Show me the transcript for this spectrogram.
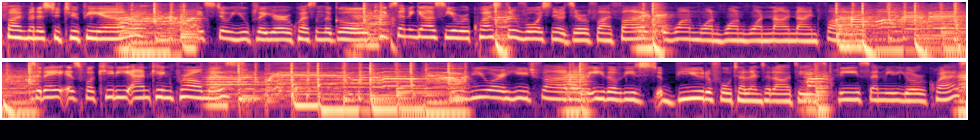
25 minutes to 2 p.m. It's still you play your request on the go. Keep sending us your request through voice note 055 Today is for KiDi and King Promise. If you are a huge fan of either of these beautiful, talented artists, please send me your request.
